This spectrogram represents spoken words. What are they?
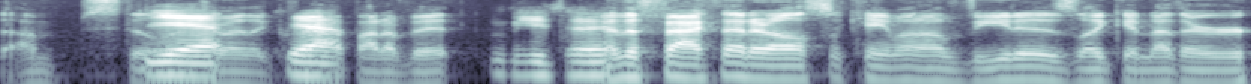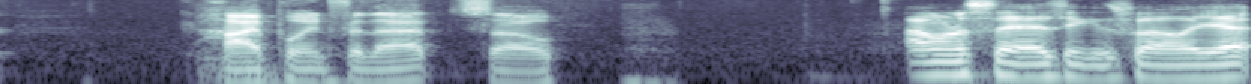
I'm still Yeah, enjoying the crap out of it. Me too. And the fact that it also came out on Vita is like another high point for that. So I want to say Isaac as well. Yeah.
